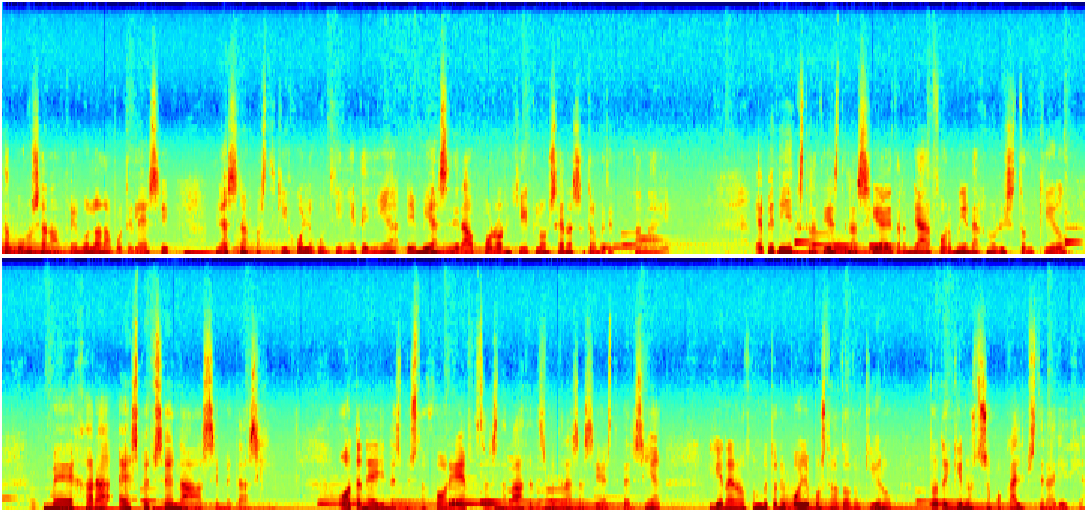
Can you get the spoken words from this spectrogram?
θα μπορούσε αναμφίβολα να αποτελέσει μια συναρπαστική χολιγουδιανή ταινία ή μια σειρά πολλών κύκλων σε ένα συνδρομητικό κανάλι. Επειδή η εκστρατεία στην Ασία ήταν μια αφορμή να γνωρίσει τον κύριο, με χαρά έσπευσε να συμμετάσχει. Όταν οι Έλληνες μισθοφόροι έφτασαν στα βάθη της Μικράς Ασίας στην Περσία για να ενωθούν με τον υπόλοιπο στρατό του κύρου, τότε εκείνος τους αποκάλυψε την αλήθεια.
